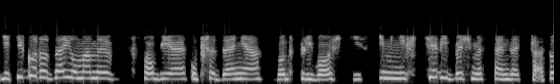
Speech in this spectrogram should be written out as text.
jakiego rodzaju mamy w sobie uprzedzenia, wątpliwości, z kim nie chcielibyśmy spędzać czasu. To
